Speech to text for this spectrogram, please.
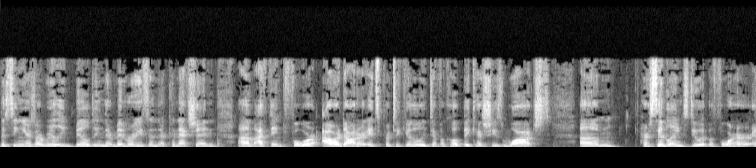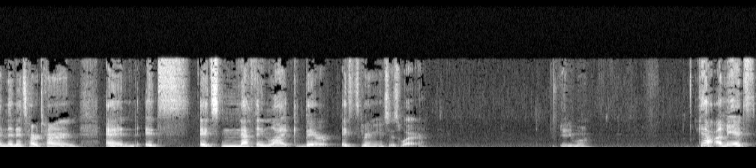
the seniors are really building their memories and their connection. Um, I think for our daughter, it's particularly difficult because she's watched Um, her siblings do it before her, and then it's her turn, and it's it's nothing like their experiences were. Anymore. Yeah, I mean it's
